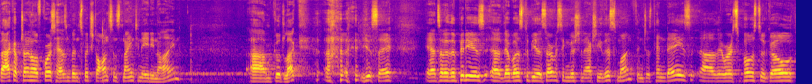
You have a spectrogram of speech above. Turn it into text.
backup channel, of course, hasn't been switched on since 1989. Um, good luck, you say. And so the pity is uh, there was to be a servicing mission actually this month in just 10 days. Uh, they were supposed to go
